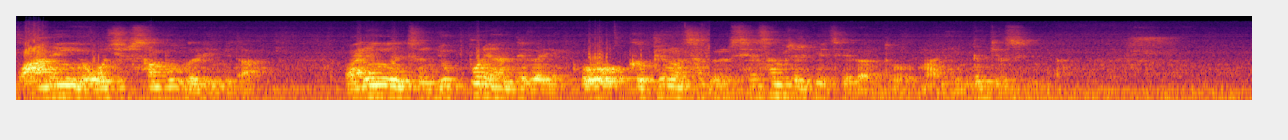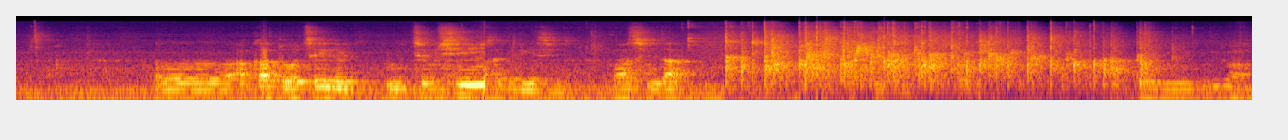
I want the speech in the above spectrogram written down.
완행이 53분 걸립니다. 완행 열차는 6분에 한 대가 있고 급행은 3분 새삼스럽게 제가 또 많이 느꼈습니다. 어, 아까 또 저희들 점심 감사드리겠습니다. 고맙습니다. 그 우리가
